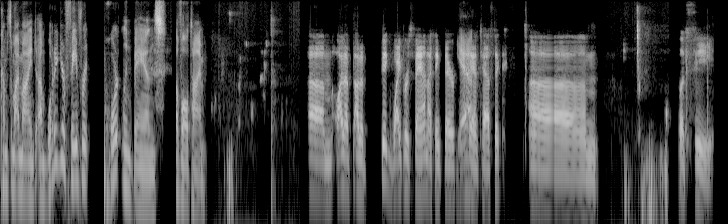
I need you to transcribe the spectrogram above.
comes to my mind. Um, what are your favorite Portland bands of all time? Um, I'm a I'm a big Wipers fan. I think they're Yeah. fantastic. Um, let's see.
